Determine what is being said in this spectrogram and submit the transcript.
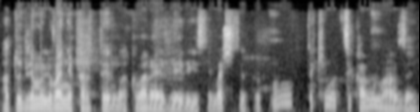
А тут для малювання картин, акварелі різні. Бачите, тут ну, такий от цікавий магазин.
